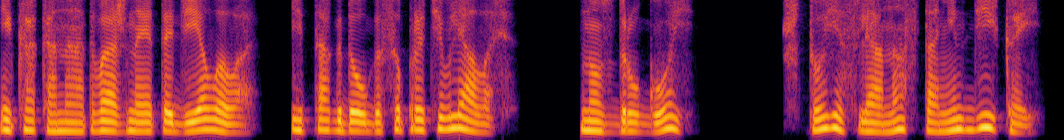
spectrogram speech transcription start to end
И как она отважно это делала и так долго сопротивлялась. Но с другой, что если она станет дикой?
